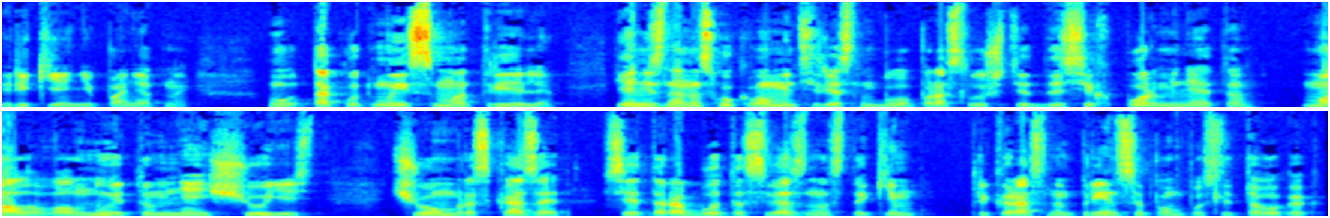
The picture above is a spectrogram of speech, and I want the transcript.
реке непонятной. Ну, так вот мы и смотрели. Я не знаю, насколько вам интересно было прослушать это до сих пор. Меня это мало волнует, у меня еще есть что вам рассказать. Вся эта работа связана с таким прекрасным принципом. После того, как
